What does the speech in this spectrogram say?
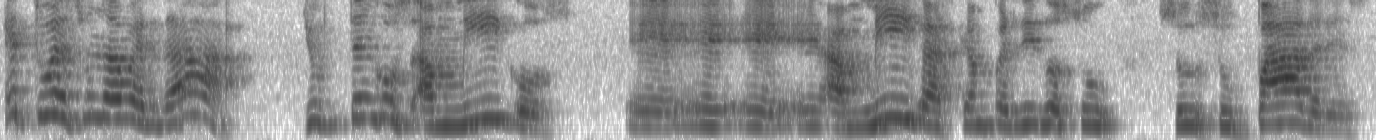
Esto es una verdad. Yo tengo amigos, eh, eh, eh, amigas que han perdido sus su, padres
